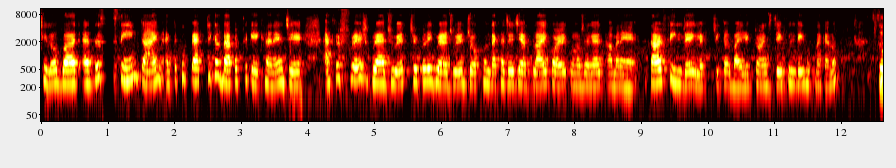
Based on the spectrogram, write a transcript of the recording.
ছিল but at the same time একটা খুব প্র্যাকটিক্যাল ব্যাপার থেকে এখানে যে একটা ফ্রেশ গ্র্যাজুয়েট ট্রিপলি গ্র্যাজুয়েট যখন দেখা যায় যে অ্যাপ্লাই করে কোনো জায়গায় মানে তার ফিল্ডে ইলেকট্রিক্যাল বা ইলেকট্রনিক্স যে ফিল্ডেই হোক না কেন সো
